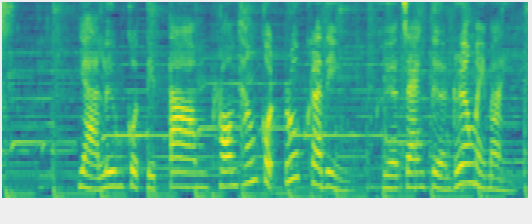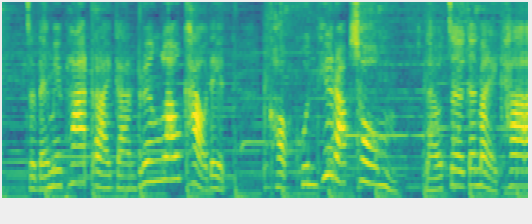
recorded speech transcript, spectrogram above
สต์ อย่าลืมกดติดตามพร้อมทั้งกดรูปกระดิ่ง เพื่อแจ้งเตือนเรื่องใหม่ๆ จะได้ไม่พลาดรายการเรื่องเล่าข่าวเด็ด ขอบคุณที่รับชม แล้วเจอกันใหม่ค่ะ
